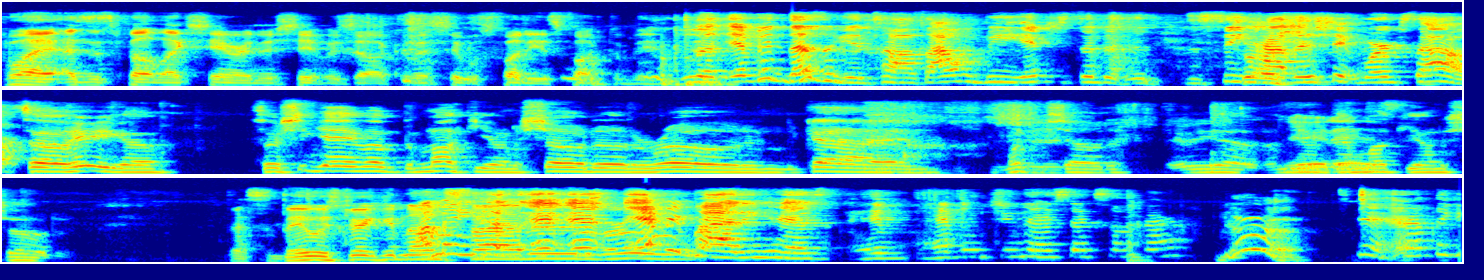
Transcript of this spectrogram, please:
But I just felt like sharing this shit with y'all because that shit was funny as fuck to me. Look, if it doesn't get tossed, I would be interested to, to see So how she- this shit works out. So here you go. So she gave up the monkey on the shoulder of the road, and the guy monkey shoulder. There we go. Don't There give it that is. monkey on the shoulder. That's what they was drinking I on mean, the 'cause side of the road. everybody has. Have, haven't you had sex in a car? Yeah. Yeah, I think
